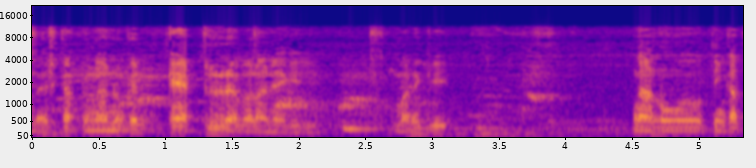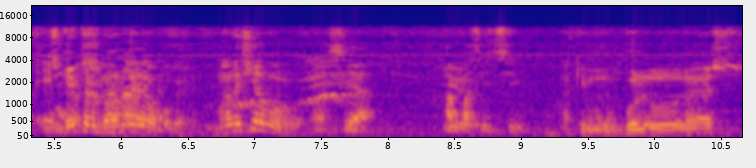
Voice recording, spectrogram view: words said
nek kadung nganu kan keder apa lah iki. Mari iki nganu tingkat emosional. apa kayak? Malaysia mau? Asia apa Iya. siji? Lagi mumbul nulis.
